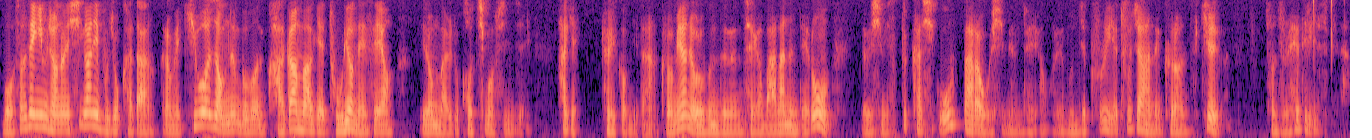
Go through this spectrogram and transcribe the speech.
뭐, 선생님 저는 시간이 부족하다. 그러면 키워드 없는 부분 과감하게 도려내세요. 이런 말도 거침없이 이제 하게 될 겁니다. 그러면 여러분들은 제가 말하는 대로 열심히 습득하시고 따라오시면 돼요. 그래서 문제 풀이에 투자하는 그런 스킬 전수를 해드리겠습니다.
